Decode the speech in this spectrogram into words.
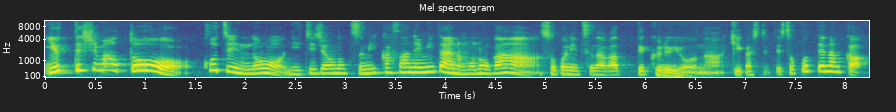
言ってしまうと個人の日常の積み重ねみたいなものがそこにつながってくるような気がしてて、そこってなんか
